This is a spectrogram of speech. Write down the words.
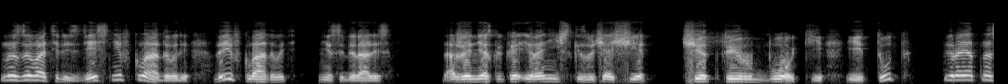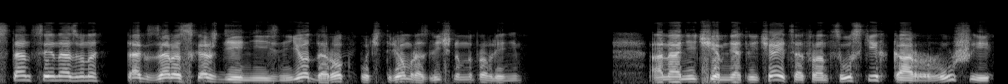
называтели здесь не вкладывали, да и вкладывать не собирались. Даже несколько иронически звучащие «четырбоки». И тут, вероятно, станция названа так за расхождение из нее дорог по четырем различным направлениям. Она ничем не отличается от французских «карруш» и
